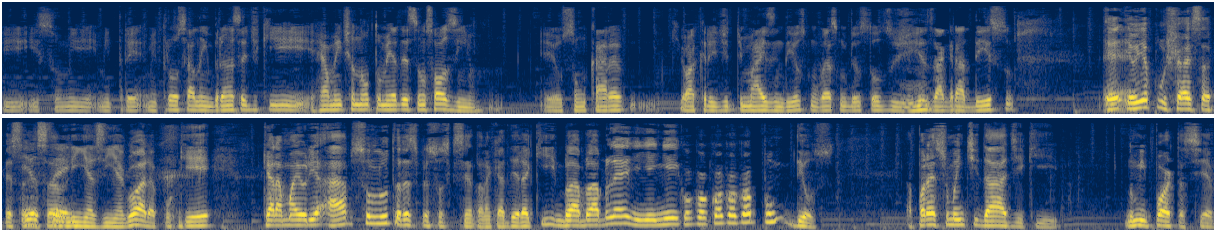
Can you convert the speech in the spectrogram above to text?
e isso me, me, me trouxe a lembrança de que realmente eu não tomei a decisão sozinho. Eu sou um cara que eu acredito demais em Deus, converso com Deus todos os dias, agradeço. É, eu ia puxar essa, essa, essa linhazinha agora, porque cara, a maioria absoluta das pessoas que sentam na cadeira aqui, blá blá blá, nhenhenhen, cocó, cocó, cocó, pum, Deus. Aparece uma entidade que Não me importa se é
